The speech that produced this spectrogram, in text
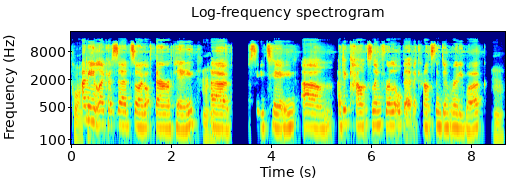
Go on. I mean, like I said, so I got therapy, Mhm. uh, CT. Um, I did counseling for a little bit, but counseling didn't really work. Mm.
